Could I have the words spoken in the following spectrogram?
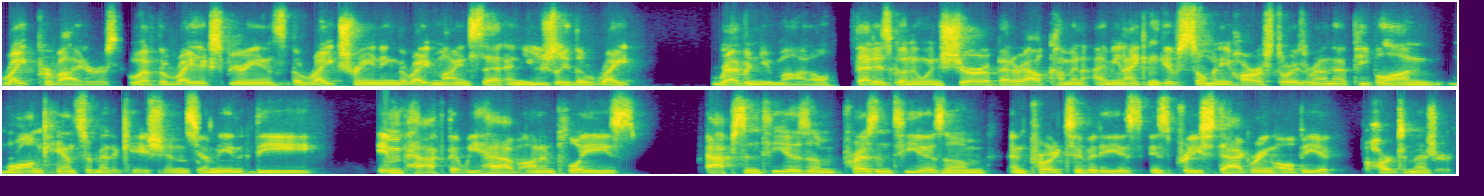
right providers who have the right experience, the right training, the right mindset, and usually the right revenue model that is going to ensure a better outcome. And I mean, I can give so many horror stories around that. People on wrong cancer medications. I mean, the impact that we have on employees absenteeism, presenteeism, and productivity is, is pretty staggering, albeit hard to measure.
